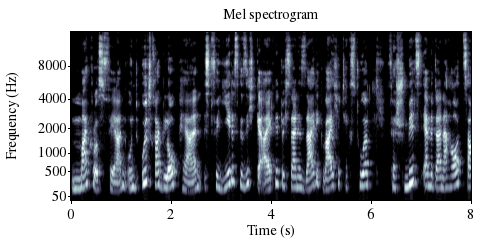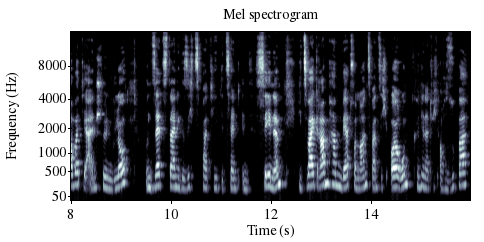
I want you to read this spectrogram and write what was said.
Microsphären und Ultra Glow Perlen ist für jedes Gesicht geeignet. Durch seine seidig weiche Textur verschmilzt er mit deiner Haut, zaubert dir einen schönen Glow und setzt deine Gesichtspartie dezent in Szene. Die 2 Gramm haben einen Wert von 29 Euro. Könnt ihr natürlich auch super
